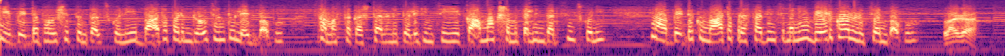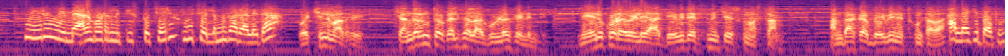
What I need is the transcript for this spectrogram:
ఈ బిడ్డ భవిష్యత్తును తలుచుకుని బాధపడిన రోజంటూ లేదు బాబు. సమస్త కష్టాలను తొలగించి ఈ కామాక్షమ తల్లిని దర్శించుకుని నా బిడ్డకు మాట ప్రసాదించమని వేడుకోవాలని వచ్చాను బాబు. అలాగా? మీరు మీ మేనగోడల్ని తీసుకొచ్చారు? మీ చెల్లెమ్మగా రాలేదా? వచ్చింది మాధవి. చంద్రంతో కలిసి అలా గుళ్ళోకి వెళ్ళింది. నేను కూడా వెళ్ళి ఆ దేవి దర్శనం చేసుకుని వస్తాను. అందాక బేబీని ఎత్తుకుంటావా అలాగే బాబు.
